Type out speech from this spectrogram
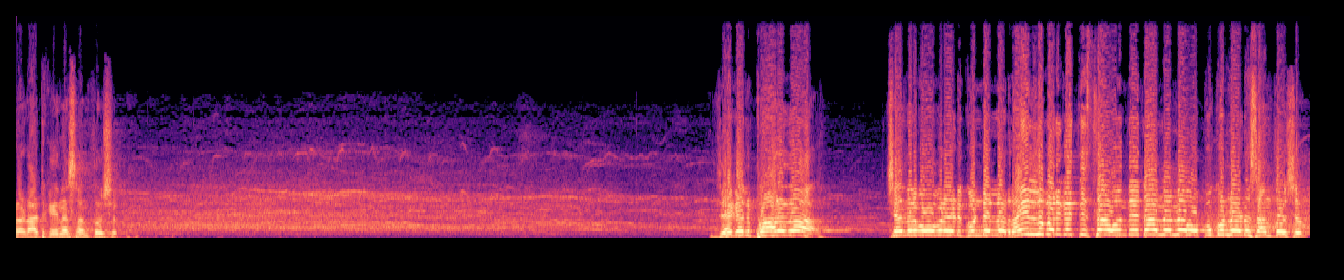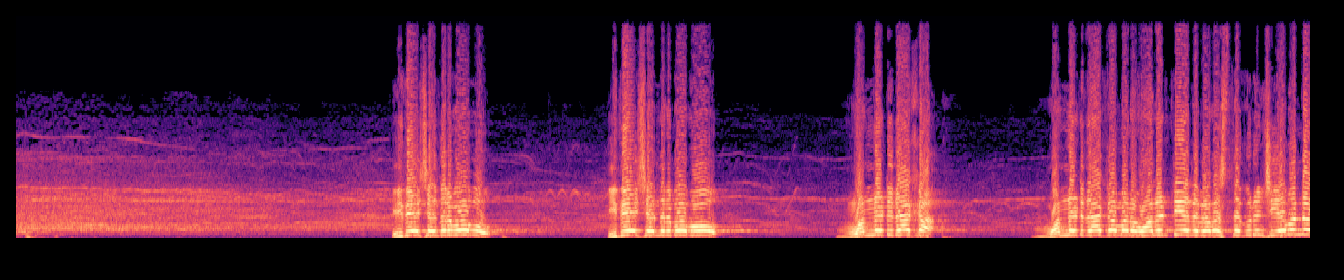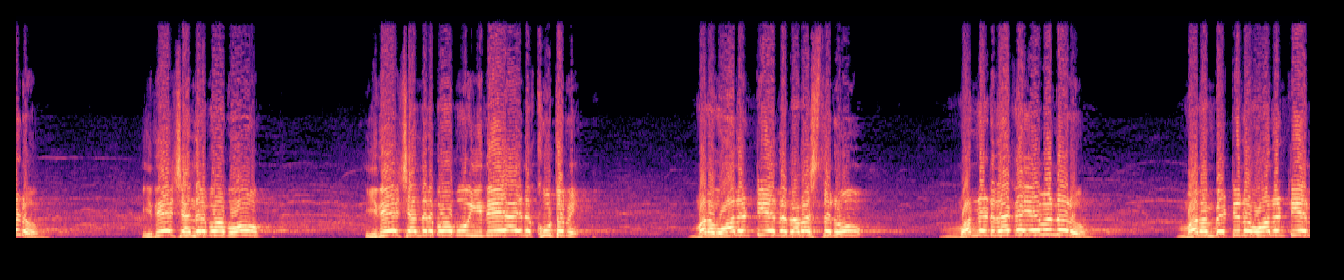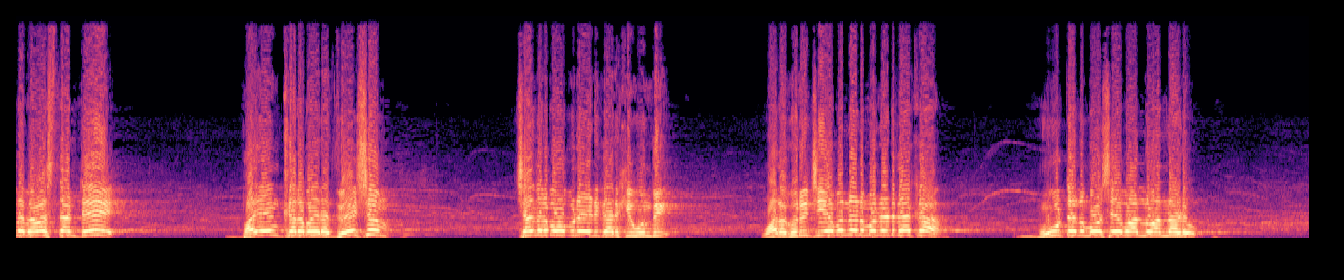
ఒప్పుకున్నాడు ఆటకైనా సంతోషం. జగన్ పాలన చంద్రబాబు నాయుడు గుండెల్లో రైళ్ళు పరిగెత్తిస్తా ఉంది దాన్నన్నా ఒప్పుకున్నాడు సంతోషం. ఇదే చంద్రబాబు ఇదే చంద్రబాబు మొన్నటిదాకా మొన్నటిదాకా మన వాలంటీర్ల వ్యవస్థ గురించి ఏమన్నాడు? ఇదే చంద్రబాబు ఇదే చంద్రబాబు ఇదే ఆయన కూటమి. మన వాలంటీర్ల వ్యవస్థను మొన్నటి దాకా ఏమన్నారు? మనం పెట్టిన వాలంటీర్ల వ్యవస్థ అంటే భయంకరమైన ద్వేషం చంద్రబాబు నాయుడు గారికి ఉంది. వాళ్ళ గురించి ఏమన్నాడు మొన్నటి దాకా? మూటలు మోసేవాళ్ళు అన్నాడు.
